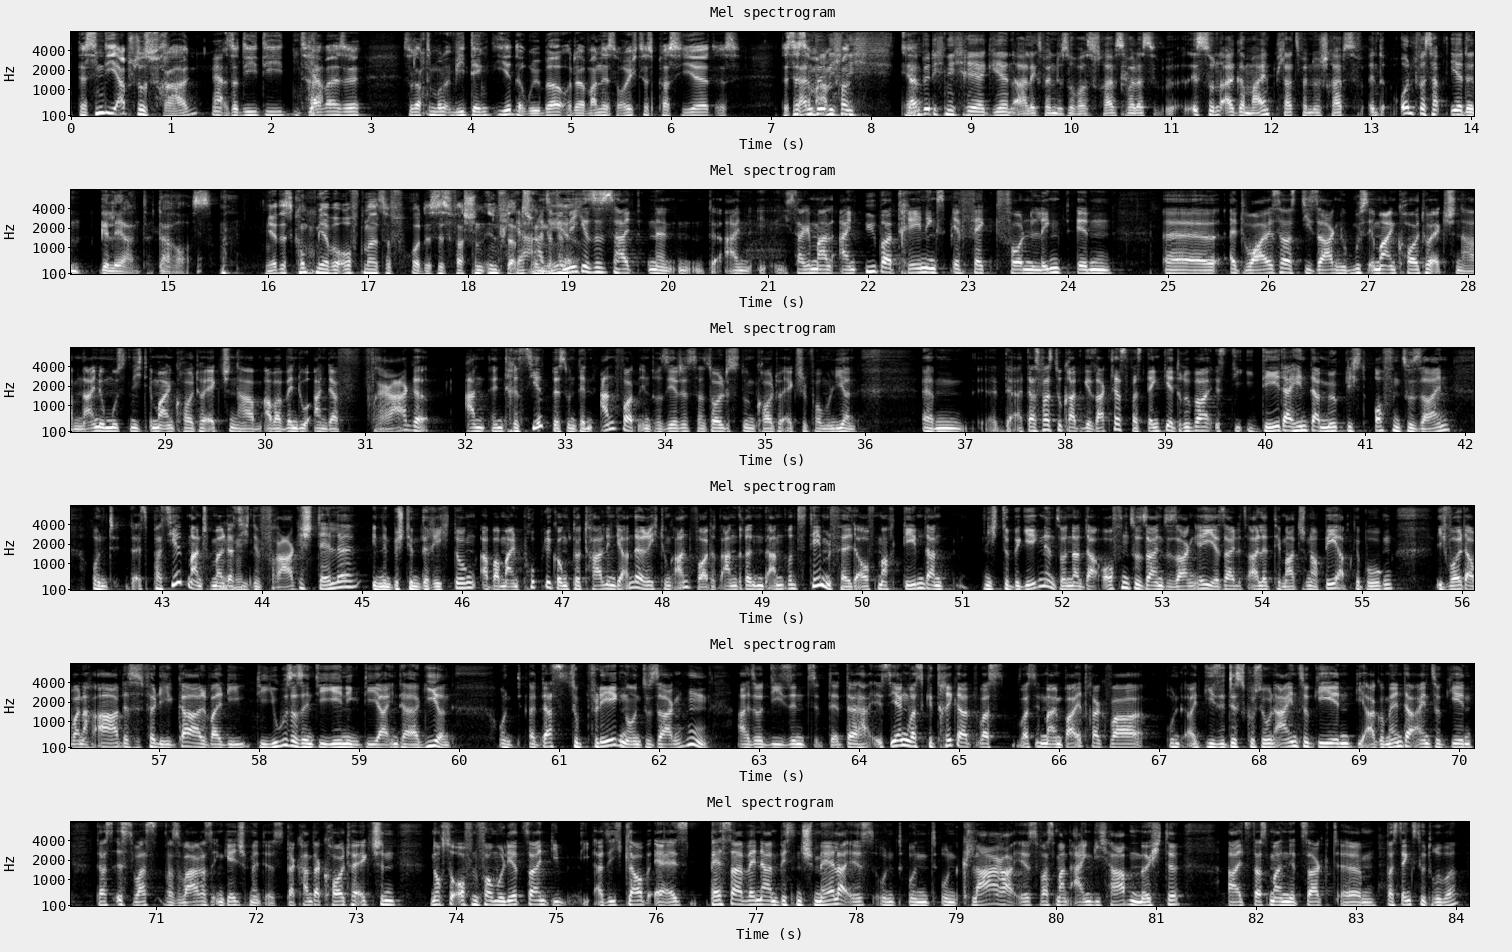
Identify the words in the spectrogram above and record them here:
Das sind die Abschlussfragen, ja. also die, die teilweise ja. so nach dem Motto, wie denkt ihr darüber oder wann ist euch das passiert? Ist, das ist dann am Anfang. Nicht, ja? Dann würde ich nicht reagieren, Alex, wenn du sowas schreibst, weil das ist so ein Allgemeinplatz, wenn du schreibst, und was habt ihr denn gelernt daraus? Ja, das kommt mir aber oftmals so vor. Das ist fast schon inflationär. Ja, also für mich ist es halt eine, ein, ich sage mal, ein Übertrainingseffekt von LinkedIn äh, Advisors, die sagen, du musst immer ein Call to Action haben. Nein, du musst nicht immer ein Call to Action haben, aber wenn du an der Frage an, interessiert bist und den Antworten interessiert bist, dann solltest du ein Call to Action formulieren. Ähm, das, was du gerade gesagt hast, was denkt ihr drüber, ist die Idee dahinter, möglichst offen zu sein und es passiert manchmal, mhm. dass ich eine Frage stelle in eine bestimmte Richtung, aber mein Publikum total in die andere Richtung antwortet, andere, ein anderes Themenfeld aufmacht, dem dann nicht zu begegnen, sondern da offen zu sein, zu sagen, ey, ihr seid jetzt alle thematisch nach B abgebogen. Ich wollte aber nach A, das ist völlig egal, weil die, die User sind diejenigen, die ja interagieren. Und äh, das zu pflegen und zu sagen, hm, also die sind, da ist irgendwas getriggert, was, was in meinem Beitrag war, und äh, diese Diskussion einzugehen, die Argumente einzugehen, das ist was, was wahres Engagement ist. Da kann der Call to Action noch so offen formuliert sein. Die, die, also ich glaube, er ist besser, wenn er ein bisschen schmäler ist und, und, und klarer ist, was man eigentlich haben möchte, als dass man jetzt sagt, ähm, was denkst du drüber?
